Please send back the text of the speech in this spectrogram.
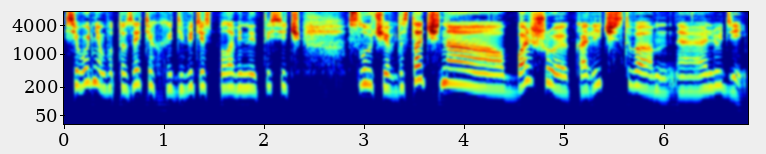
сегодня вот из этих 9,5 тысяч случаев. Достаточно большое количество людей.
